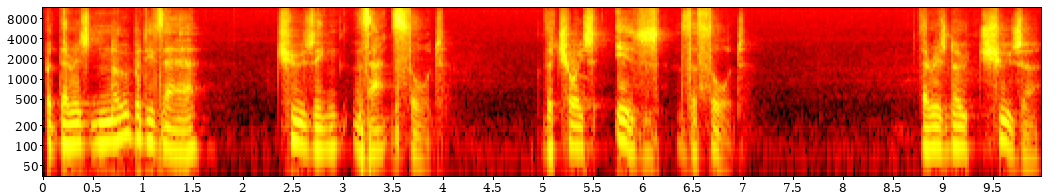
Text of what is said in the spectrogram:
But there is nobody there choosing that thought. The choice is the thought. There is no chooser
